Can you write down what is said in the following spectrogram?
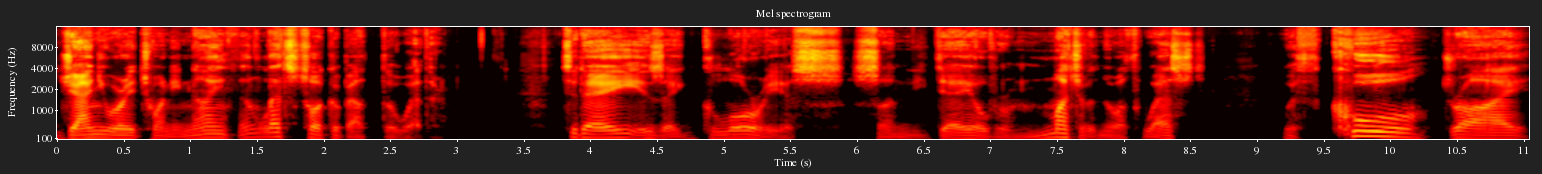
January 29th, and let's talk about the weather. Today is a glorious sunny day over much of the Northwest with cool, dry,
